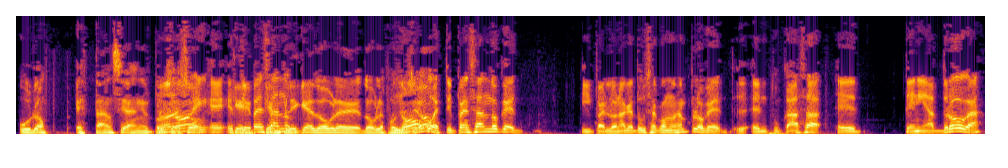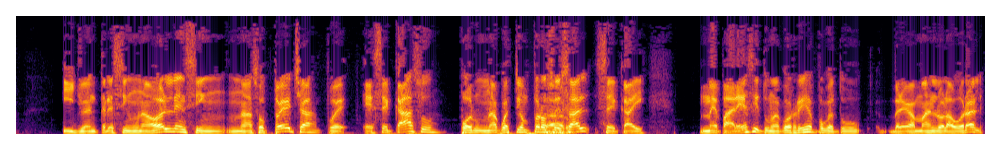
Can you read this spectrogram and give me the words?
unas estancias en el No, no, proceso en- eh, estoy que, que pensando- implique doble, doble exposición. No, pues estoy pensando que, y perdona que tú use como ejemplo, que en tu casa eh, tenías droga y yo entré sin una orden, sin una sospecha, pues ese caso, por una cuestión procesal, se cae. Me parece, y tú me corriges porque tú bregas más en lo laboral,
